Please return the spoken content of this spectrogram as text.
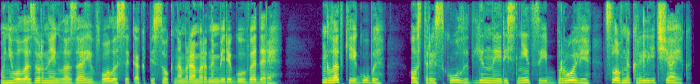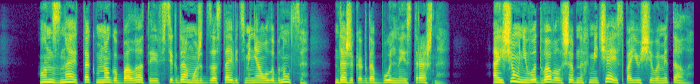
У него лазурные глаза и волосы, как песок на мраморном берегу Ведере, гладкие губы, Острые скулы, длинные ресницы и брови, словно крылья чаек. Он знает так много баллад и всегда может заставить меня улыбнуться, даже когда больно и страшно. А еще у него два волшебных меча из поющего металла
